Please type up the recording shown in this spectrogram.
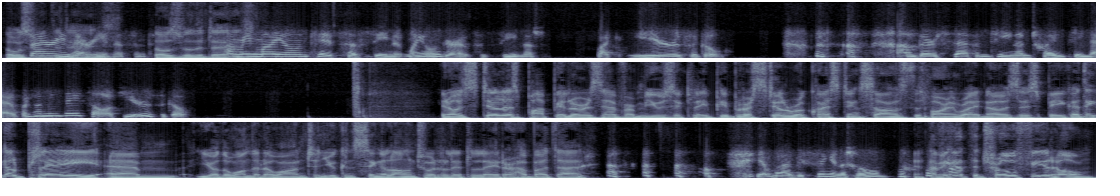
Those very, were the very innocent. Those were the days. I mean, my own kids have seen it. My own girls have seen it, like years ago. and they're 17 and 20 now. But I mean, they saw it years ago. You know, it's still as popular as ever musically. People are still requesting songs this morning, right now, as I speak. I think I'll play um, You're the One That I Want, and you can sing along to it a little later. How about that? Yeah, well, I'll be singing at home. Have you got the trophy at home?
